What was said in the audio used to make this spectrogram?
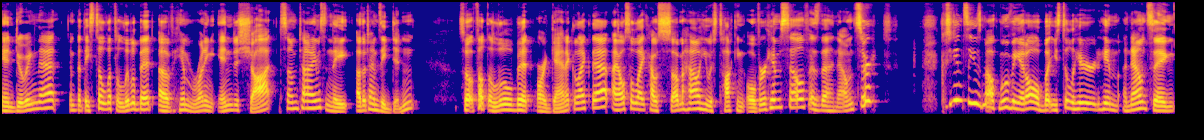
and doing that, but they still left a little bit of him running into shot sometimes, and they other times they didn't. So it felt a little bit organic like that. I also like how somehow he was talking over himself as the announcer. Because you didn't see his mouth moving at all, but you still heard him announcing,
